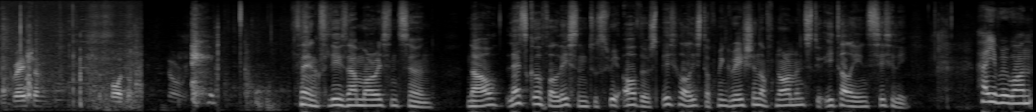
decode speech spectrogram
Migration, the photo. Story. Thanks, Lisa, Morris, and Now, let's go for a listen to three other specialists of migration of Normans to Italy and Sicily. Hi everyone,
